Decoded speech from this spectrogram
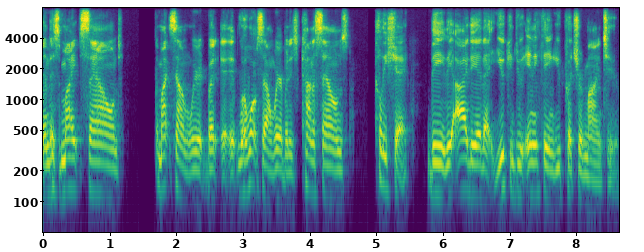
and this might sound it might sound weird, but it, well, it won't sound weird, but it kind of sounds cliche. The the idea that you can do anything you put your mind to.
